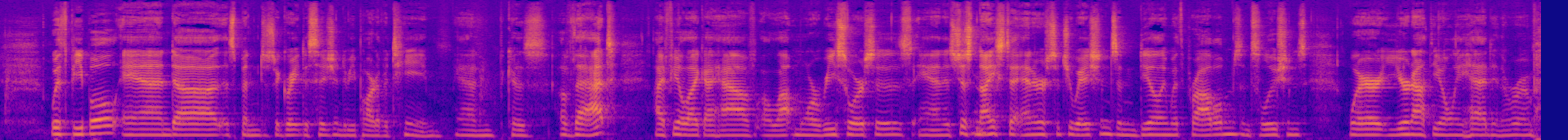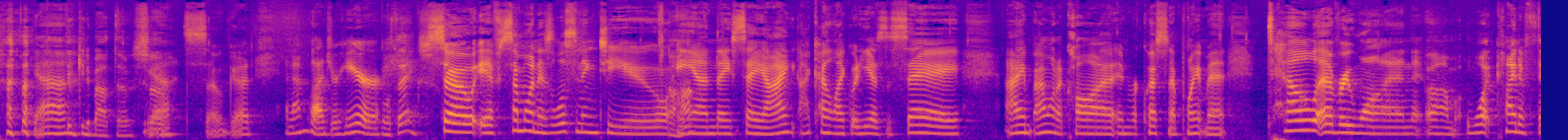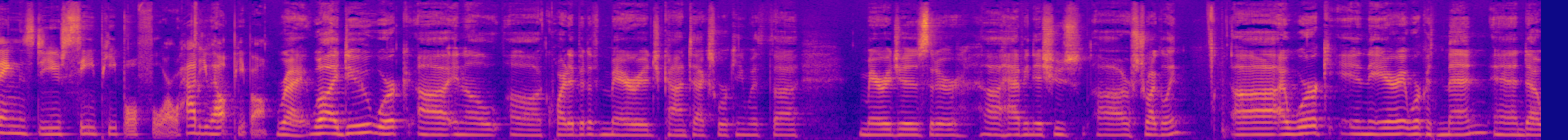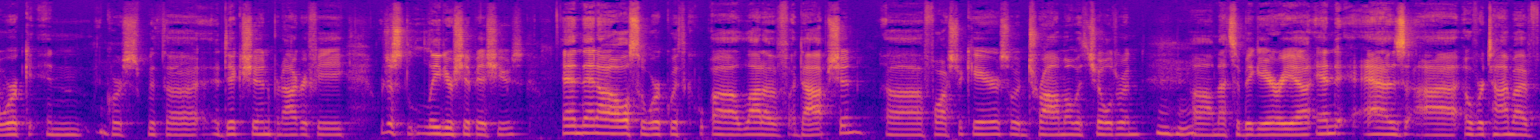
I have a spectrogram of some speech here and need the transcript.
with people. And uh, it's been just a great decision to be part of a team. And because of that, I feel like I have a lot more resources. And it's just nice to enter situations and dealing with problems and solutions where you're not the only head in the room Yeah. thinking about those. So, Yeah, it's so good. And I'm glad you're here. well, thanks. So if someone is listening to you Uh-huh. and they say, I, I kind of like what he has to say, I, I want to call and request an appointment. Tell everyone um, what kind of things do you see people for? How do you help people? Right. Well, I do work uh, in a uh, quite a bit of marriage context, working with uh, marriages that are uh, having issues uh, or struggling. Uh, I work in the area, work with men, and uh, work in, of course, with uh, addiction, pornography, or just leadership issues. And then I also work with uh, a lot of adoption, uh, foster care, so in trauma with children. Um, that's a big area. And as uh, over time I've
